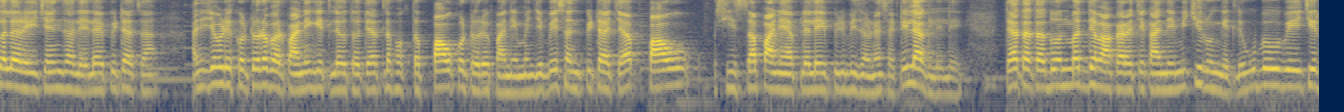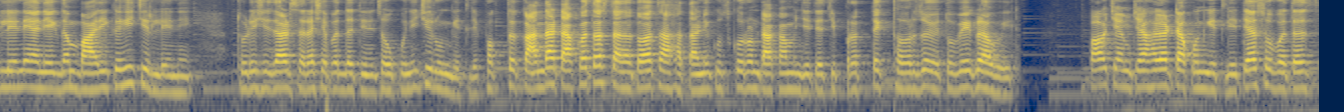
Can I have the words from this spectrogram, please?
कलरही चेंज झालेला आहे पिठाचा. आणि जेवढे कटोराभर पाणी घेतलं होतं त्यातलं फक्त पाव कटोरे पाणी. म्हणजे बेसन पिठाच्या पाव हिस्सा पाणी आपल्याला हे पीठ भिजवण्यासाठी लागलेलं आहे. त्यात आता दोन मध्यम आकाराचे कांदे मी चिरून घेतले. उभे उभे चिरले नाही आणि एकदम बारीकही चिरले नाही. थोडेसे जाडसर अशा पद्धतीने चौकोनी चिरून घेतले. फक्त कांदा टाकत असताना तो असा हाताने कुचकरून टाका म्हणजे त्याची प्रत्येक थर जो आहे तो वेगळा होईल. पाव चमचा हळद टाकून घेतली. त्यासोबतच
